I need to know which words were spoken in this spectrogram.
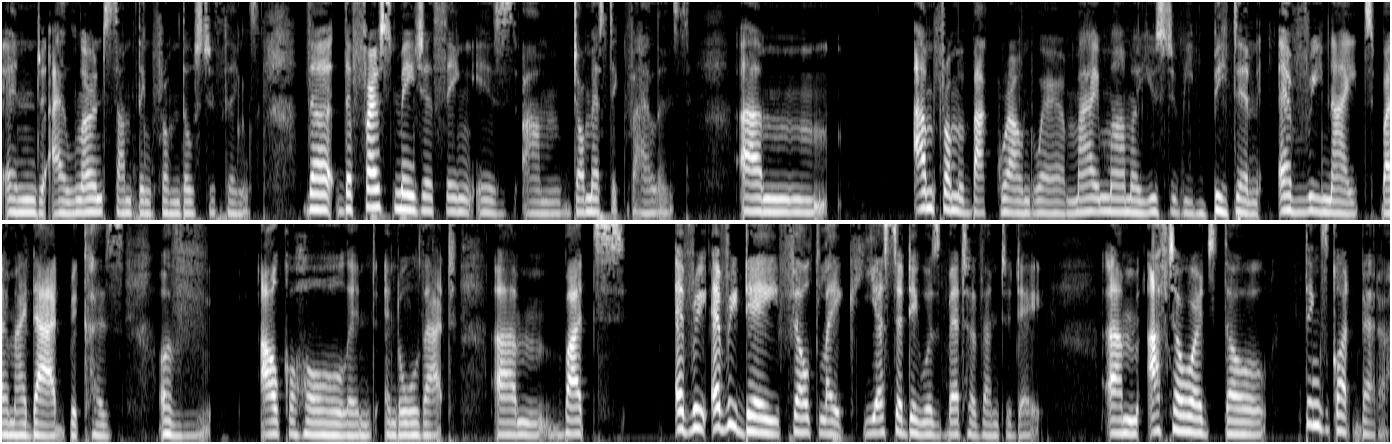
And I learned something from those two things. The the first major thing is um, domestic violence. Um, I'm from a background where my mama used to be beaten every night by my dad because of alcohol and, and all that. Um, but every, every day felt like yesterday was better than today. Um, afterwards though, things got better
